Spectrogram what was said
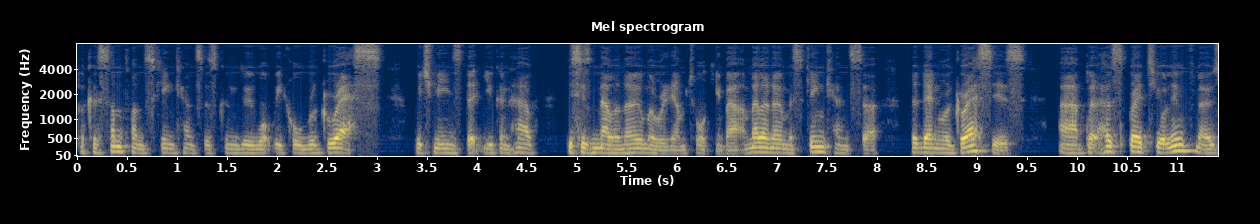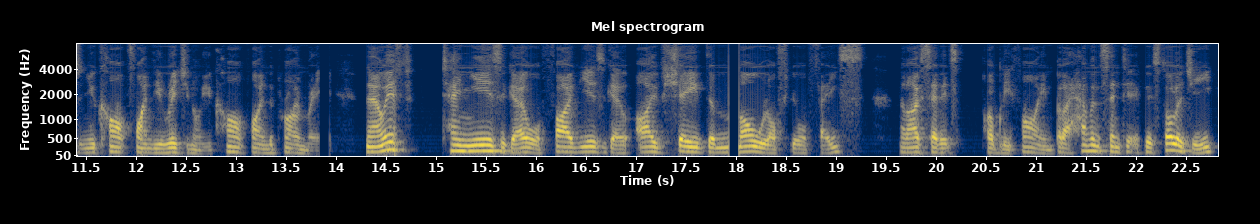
because sometimes skin cancers can do what we call regress which means that you can have, this is melanoma really I'm talking about, a melanoma skin cancer that then regresses uh, but has spread to your lymph nodes and you can't find the original, you can't find the primary. Now if 10 years ago or 5 years ago I've shaved a mole off your face and I've said it's probably fine, but I haven't sent it to histology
